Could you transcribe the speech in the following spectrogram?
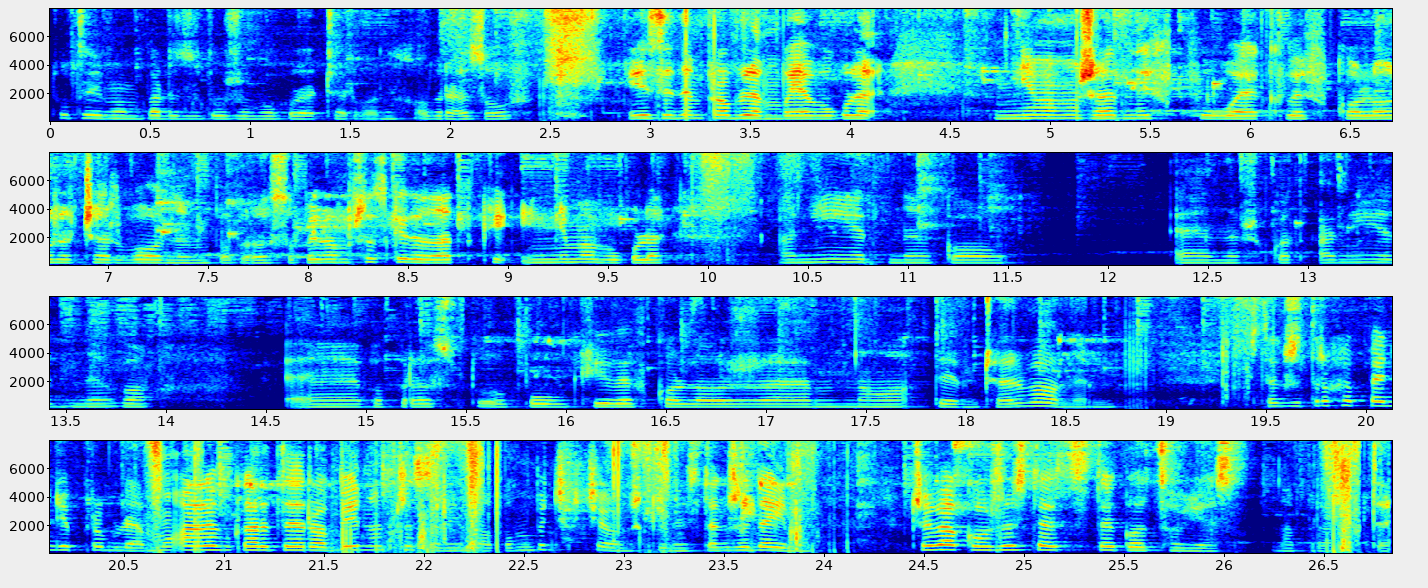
Tutaj mam bardzo dużo w ogóle czerwonych obrazów. Jest jeden problem, bo ja w ogóle nie mam żadnych półek w kolorze czerwonym po prostu. Ja mam wszystkie dodatki i nie ma w ogóle ani jednego, e, na przykład ani jednego e, po prostu półki w kolorze, no, tym czerwonym. Także trochę będzie problemu, ale w garderobie no czasami mogą być książki, więc także dajmy. Trzeba korzystać z tego, co jest, naprawdę.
